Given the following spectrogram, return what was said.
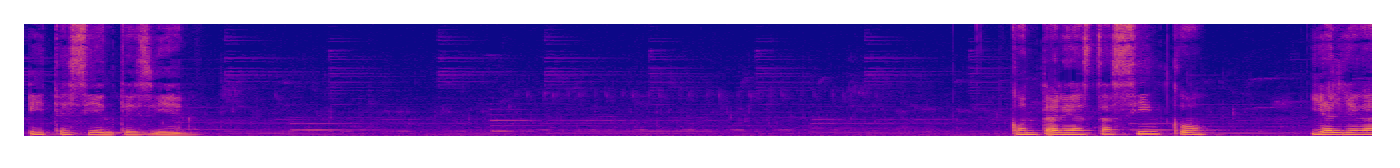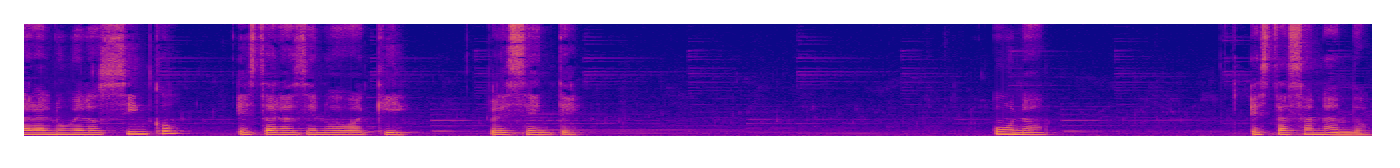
y te sientes bien. Contaré hasta cinco y al llegar al número cinco estarás de nuevo aquí, presente. Uno, Estás sanando.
